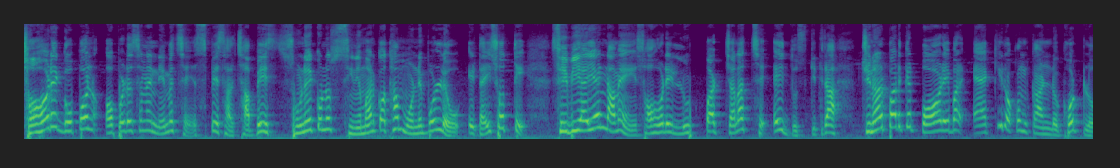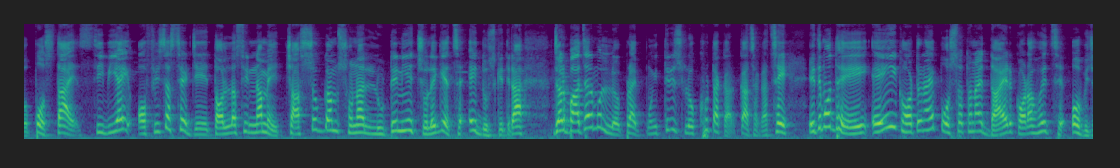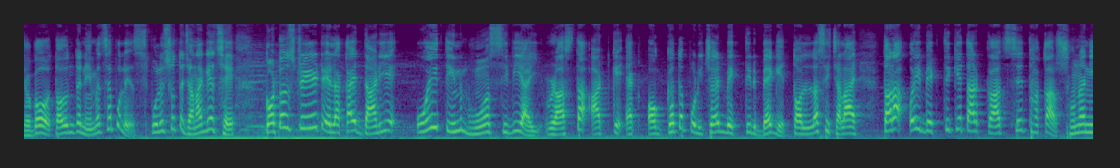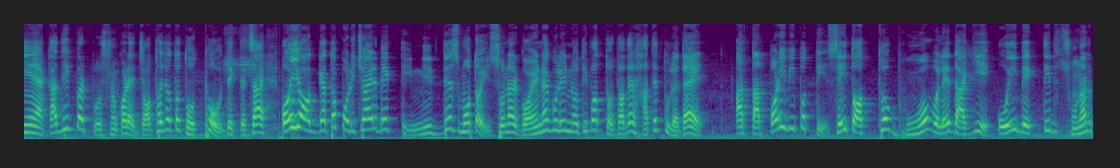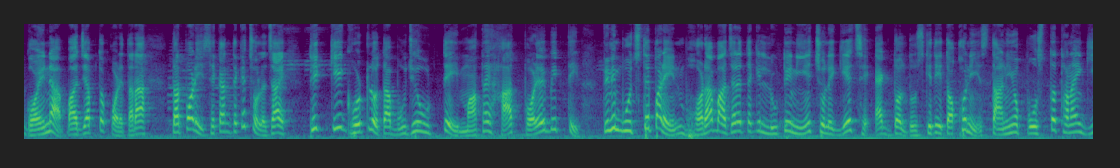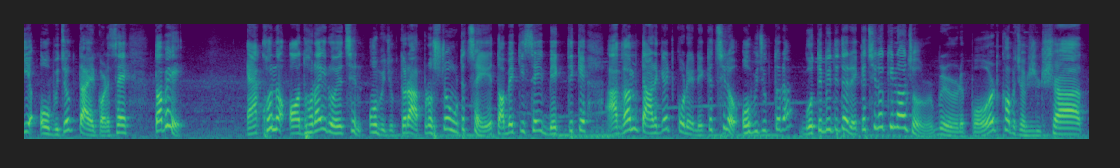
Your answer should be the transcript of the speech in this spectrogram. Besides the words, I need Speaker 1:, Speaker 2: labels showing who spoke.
Speaker 1: শহরে গোপন অপারেশনে নেমেছে স্পেশাল ছাব্বিশ। শুনে কোনো সিনেমার কথা মনে পড়লেও এটাই সত্যি। সিবিআইয়ের নামে শহরে লুটপাট চালাচ্ছে এই দুষ্কৃতীরা। চিনার পার্কের পর এবার একই রকম কাণ্ড ঘটল পোস্তায়। সিবিআই অফিসার্সের যে তল্লাশির নামে চারশো গ্রাম সোনা লুটে নিয়ে চলে গেছে এই দুষ্কৃতীরা, যার বাজার মূল্য প্রায় পঁয়ত্রিশ লক্ষ টাকার কাছাকাছি। ইতিমধ্যে এই ঘটনায় পোস্তা থানায় দায়ের করা হয়েছে অভিযোগও। তদন্তে নেমেছে পুলিশ। পুলিশ সূত্রে জানা গেছে কটন স্ট্রিট এলাকায় দাঁড়িয়ে ওই তিন ভুয়ো সিবিআই রাস্তা আটকে এক অজ্ঞাত পরিচয়ের ব্যক্তির ব্যাগে তল্লাশি চালায়। তারা ওই ব্যক্তিকে তার কাছে থাকা সোনা নিয়ে একাধিকবার প্রশ্ন করে, যথাযথ তথ্য দেখতে চায়। ওই অজ্ঞাত পরিচয়ের ব্যক্তি নির্দেশ মতোই সোনার গয়নাগুলির নথিপত্র তাদের হাতে তুলে দেয়। আর তারপরেই বিপত্তি, সেই তথ্য ভুয়ো বলে দাগিয়ে ওই ব্যক্তির সোনার গয়না বাজেয়াপ্ত করে তারা। তারপরেই সেখান থেকে চলে যায়। ঠিক কী ঘটলো তা বুঝে উঠতেই মাথায় হাত পড়ে ব্যক্তির। তিনি বুঝতে পারেন ভরা বাজারে তাকে লুটে নিয়ে চলে গিয়েছে একদল দুষ্কৃতী। তখনই স্থানীয় পোস্তা থানায় গিয়ে অভিযোগ দায়ের করেছে। তবে এখনও অধরাই রয়েছেন অভিযুক্তরা। প্রশ্ন উঠেছে, তবে কি সেই ব্যক্তিকে আগাম টার্গেট করে রেখেছিল অভিযুক্তরা? গতিবিধিতে রেখেছিল কি নজর? রিপোর্ট, খবর চব্বিশ সাত।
